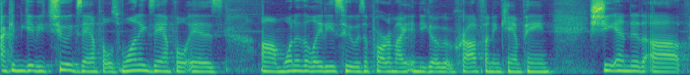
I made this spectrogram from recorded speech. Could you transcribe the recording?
I can give you two examples. One example is um, one of the ladies who was a part of my Indiegogo crowdfunding campaign. She ended up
